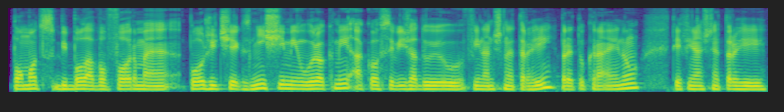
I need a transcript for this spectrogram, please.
Pomoc by bola vo forme pôžičiek s nižšími úrokmi, ako si vyžadujú finančné trhy pre tú krajinu. Tie finančné trhy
